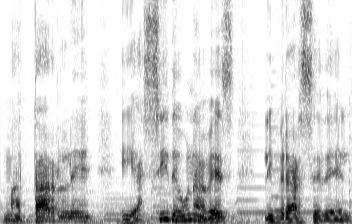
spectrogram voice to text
matarle y así de una vez librarse de él.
